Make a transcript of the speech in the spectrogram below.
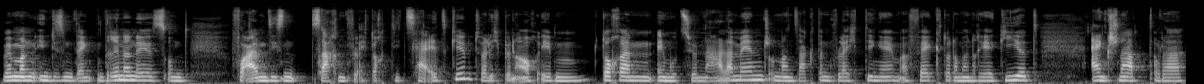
Wenn man in diesem Denken drinnen ist und vor allem diesen Sachen vielleicht auch die Zeit gibt, weil ich bin auch eben doch ein emotionaler Mensch und man sagt dann vielleicht Dinge im Affekt oder man reagiert eingeschnappt oder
